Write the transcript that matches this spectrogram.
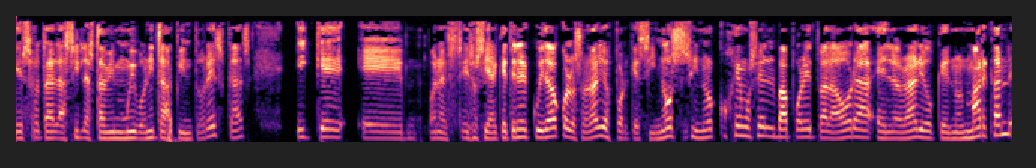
que es otra de las islas también muy bonitas, pintorescas, y que, eh, bueno, eso sí, hay que tener cuidado con los horarios, porque si no, si no cogemos el vaporeto a la hora, el horario que nos marcan,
